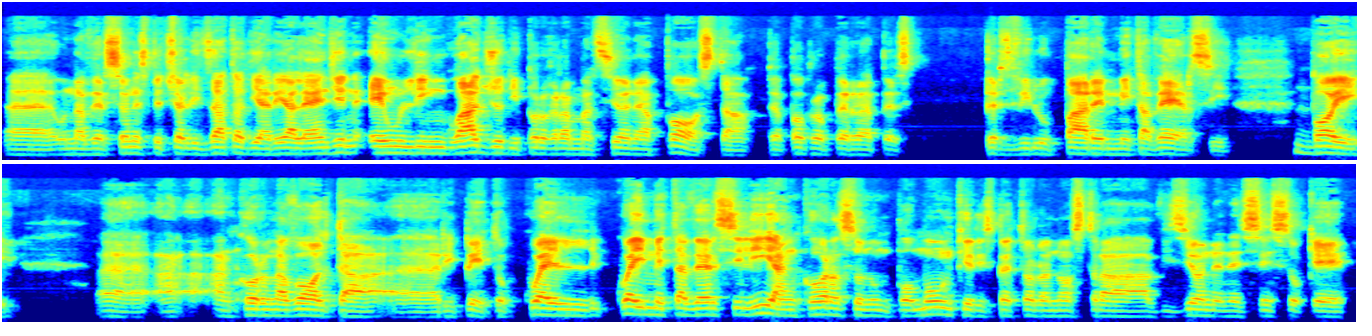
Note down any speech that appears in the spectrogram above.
eh, una versione specializzata di Unreal Engine e un linguaggio di programmazione apposta per, proprio per, per, per sviluppare metaversi. Mm. Poi eh, ancora una volta, eh, ripeto, quel, quei metaversi lì ancora sono un po' monchi rispetto alla nostra visione, nel senso che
